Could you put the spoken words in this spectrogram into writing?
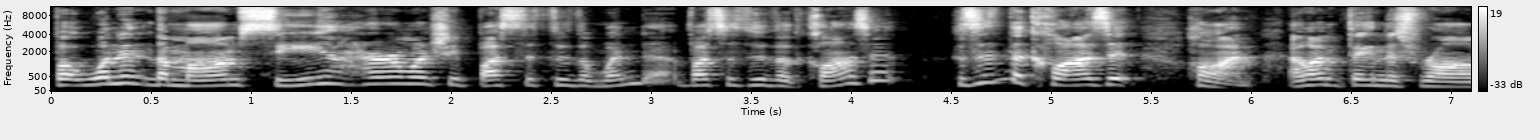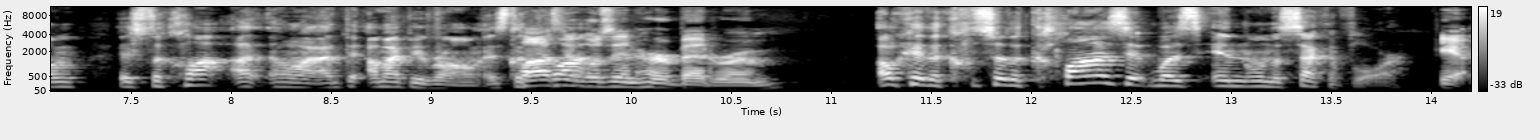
But wouldn't the mom see her when she busted through the window, busted through the closet? Because isn't the closet? Hold on, am I thinking this wrong? It's the closet. Uh, oh, I, th- I might be wrong. It's the Closet clo- was in her bedroom. okay. The cl- so the closet was in on the second floor. Yeah.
